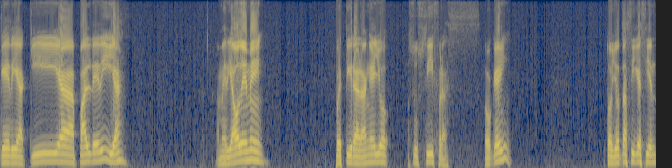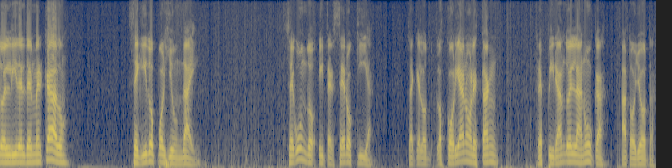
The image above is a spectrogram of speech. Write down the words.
que de aquí a par de días, a mediados de mes, pues tirarán ellos sus cifras. ¿Ok? Toyota sigue siendo el líder del mercado seguido por Hyundai. Segundo y tercero Kia. O sea que los, coreanos le están respirando en la nuca a Toyota.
